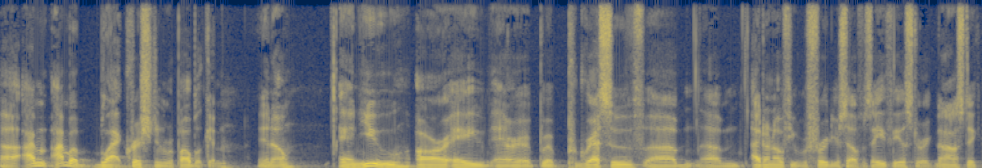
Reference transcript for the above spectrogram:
uh, I'm I'm a black Christian Republican, you know, and you are a, are a progressive. Um, um, I don't know if you refer to yourself as atheist or agnostic.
